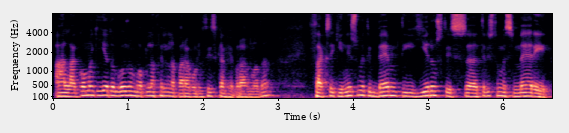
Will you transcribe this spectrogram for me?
αλλά ακόμα και για τον κόσμο που απλά θέλει να παρακολουθήσει κάποια πράγματα. Θα ξεκινήσουμε την Πέμπτη γύρω στις 3 ε, το μεσημέρι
